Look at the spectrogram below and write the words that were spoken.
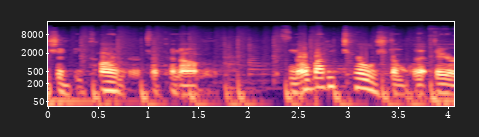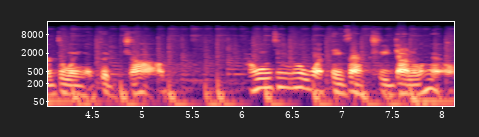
should be kinder to Konami. If nobody tells them that they are doing a good job, how will they know what they've actually done well?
